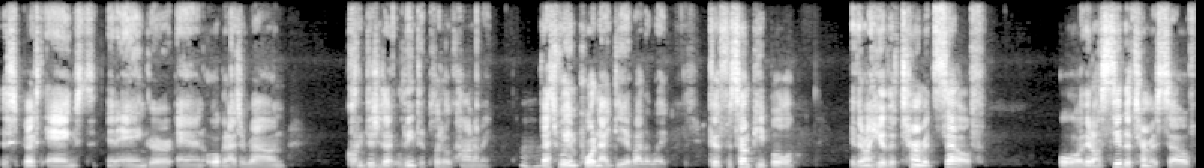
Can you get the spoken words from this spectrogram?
express angst and anger and organize around conditions that link to political economy. Mm-hmm. That's a really important idea, by the way, because for some people, if they don't hear the term itself, or they don't see the term itself,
